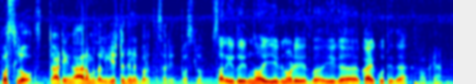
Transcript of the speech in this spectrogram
ಫಸ್ಲು ಸ್ಟಾರ್ಟಿಂಗ್ ಆರಂಭದಲ್ಲಿ ಎಷ್ಟು ದಿನಕ್ಕೆ ಬರುತ್ತೆ ಸರ್ ಇದು ಫಸ್ಲು? ಸರ್ ಇದು ಇನ್ನೂ ಈಗ ನೋಡಿ ಇದು ಬ- ಈಗ ಕಾಯಿ ಕೂತಿದೆ. ಓಕೆ.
